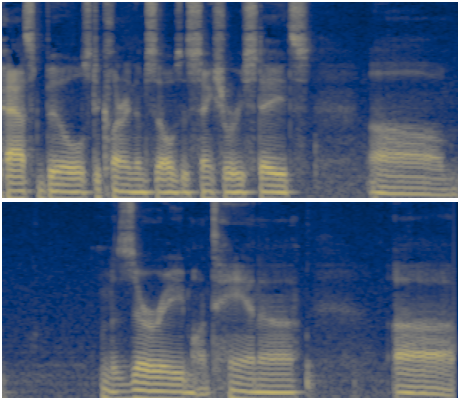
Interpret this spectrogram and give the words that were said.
passed bills declaring themselves as sanctuary states um, Missouri, Montana, uh,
